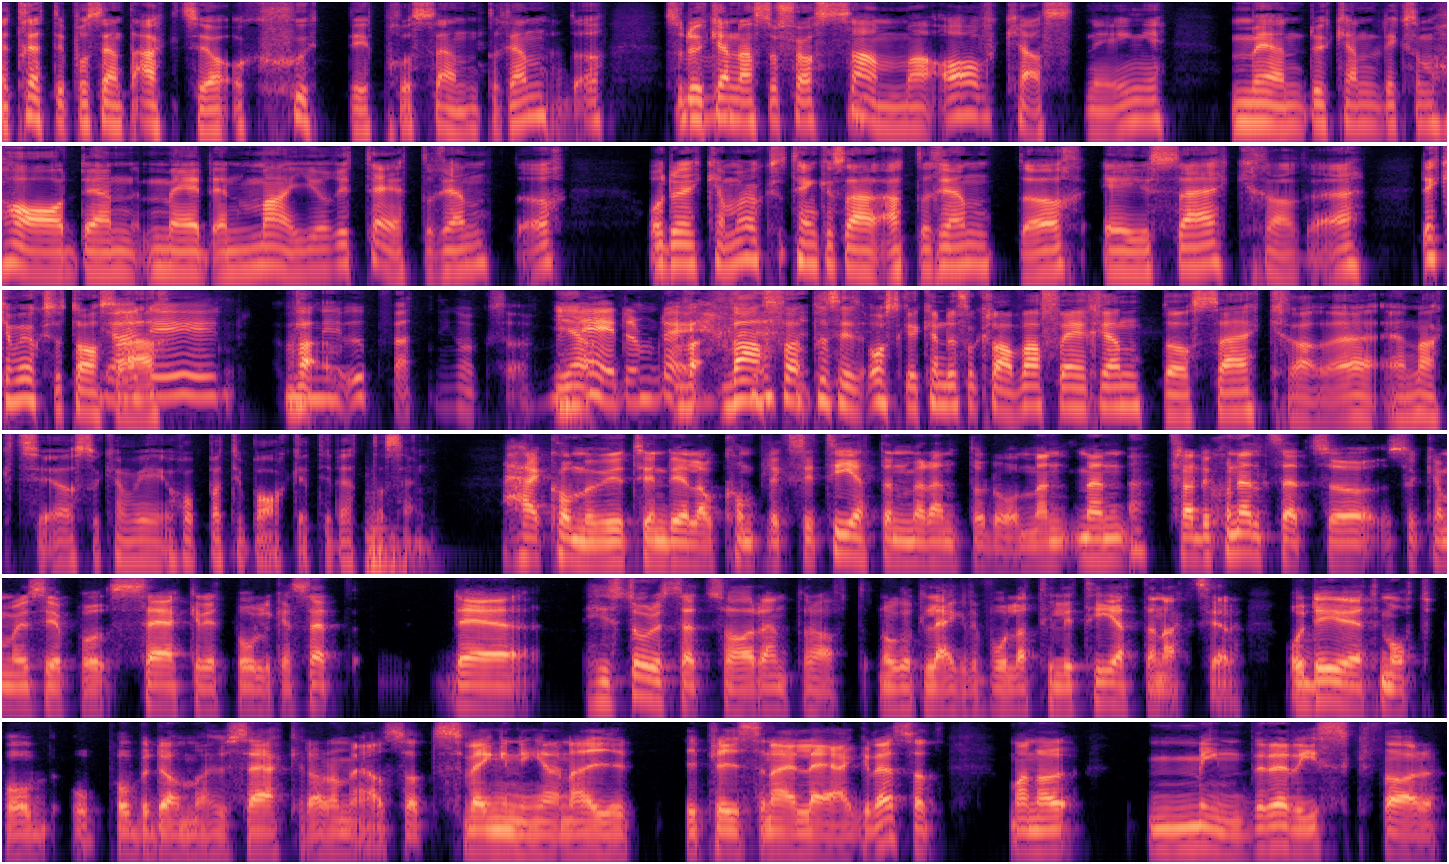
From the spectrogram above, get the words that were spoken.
30 eh, procent aktier och 70 procent räntor. Så du mm. kan alltså få samma avkastning, men du kan liksom ha den med en majoritet räntor. Och då kan man också tänka så här att räntor är ju säkrare. Det kan vi också ta så här. Ja, det är min uppfattning också. Men ja, är de det? Varför, precis, Oskar, kan du förklara, varför är räntor säkrare än aktier? Så kan vi hoppa tillbaka till detta sen här kommer vi till en del av komplexiteten med räntor då, men, men traditionellt sett så, så kan man ju se på säkerhet på olika sätt. Det, historiskt sett så har räntor haft något lägre volatilitet än aktier och det är ett mått på, på att bedöma hur säkra de är, alltså att svängningarna i, i priserna är lägre så att man har mindre risk för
